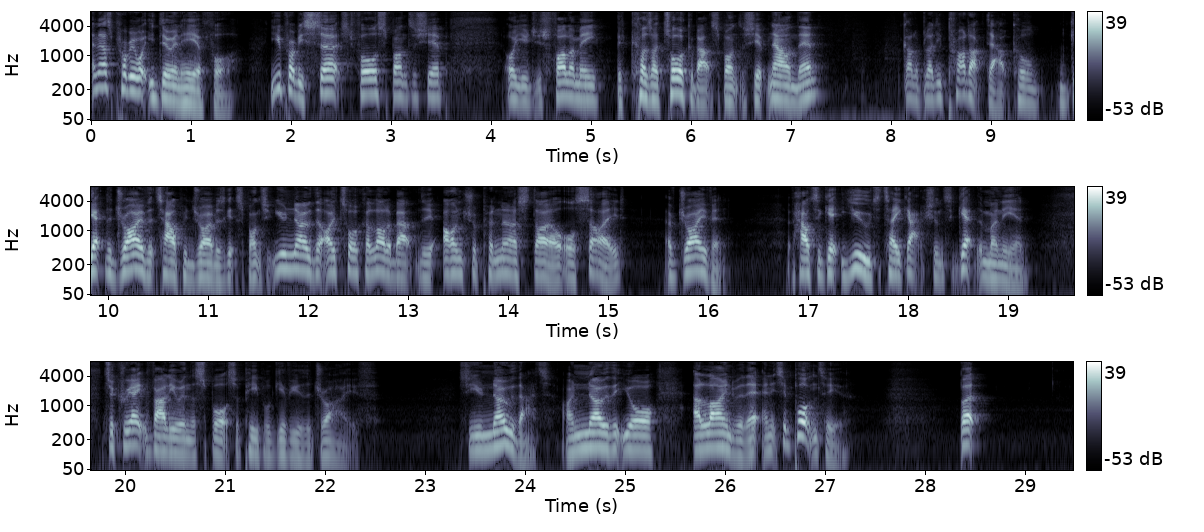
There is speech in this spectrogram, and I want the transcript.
And that's probably what you're doing here for. You probably searched for sponsorship, or you just follow me because I talk about sponsorship now and then. Got a bloody product out called Get the Drive that's helping drivers get sponsored. You know that I talk a lot about the entrepreneur style or side of driving, of how to get you to take action to get the money in to create value in the sport so people give you the drive. So you know that. I know that you're aligned with it and it's important to you. But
